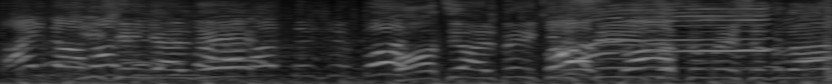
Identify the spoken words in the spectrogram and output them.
Haydi İlk avantajın engelde var, avantajın var. Fatih Alper ikilisi Bas, bas. takılma yaşadılar.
